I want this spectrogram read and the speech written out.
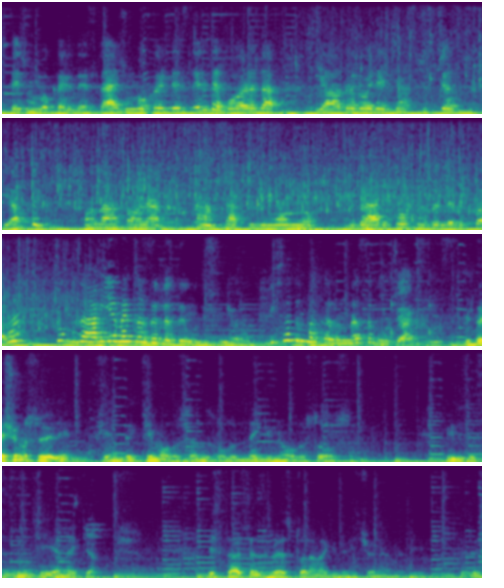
işte jumbo karidesler. Jumbo karidesleri de bu arada yağda böyle cascus cascus yaptık. Ondan sonra sarımsaklı limonlu güzel bir sos hazırladık falan. Çok güzel bir yemek hazırladığımı düşünüyorum. Bir tadın bakalım nasıl bulacaksınız. Bir de şunu söyleyeyim. Şimdi kim olursanız olun, ne günü olursa olsun. Birisi sizin için yemek yapmış. İsterseniz restorana gidin, hiç önemli değil.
